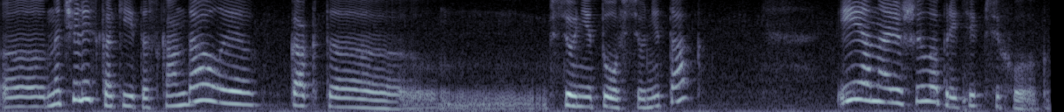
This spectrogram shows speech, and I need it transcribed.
А, начались какие-то скандалы, как-то все не то, все не так. И она решила прийти к психологу.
